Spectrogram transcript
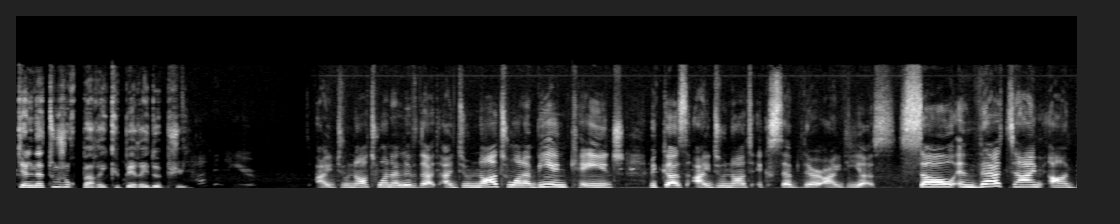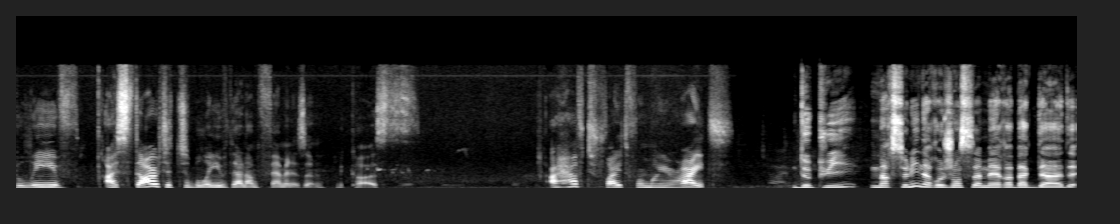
qu'elle n'a toujours pas récupéré depuis. I do not want to live that. I do not want to be in cage because I do not accept their ideas. So in that time, I believe I started to believe that I'm feminism because I have to fight for my rights. Depuis, Marceline a rejoint sa mère à Bagdad,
